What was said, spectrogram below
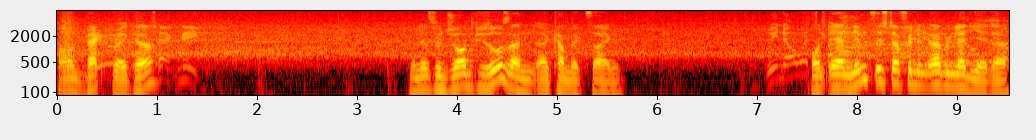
Und Backbreaker. Und jetzt will Jordan Peugeot sein äh, Comeback zeigen. Und er nimmt sich dafür den Urban Gladiator.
